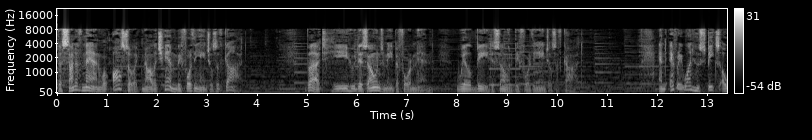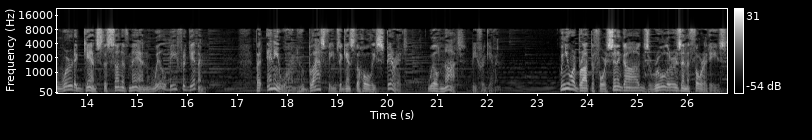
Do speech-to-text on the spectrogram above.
the Son of Man will also acknowledge him before the angels of God. But he who disowns me before men will be disowned before the angels of God. And everyone who speaks a word against the Son of Man will be forgiven. But anyone who blasphemes against the Holy Spirit will not be forgiven. When you are brought before synagogues, rulers, and authorities,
